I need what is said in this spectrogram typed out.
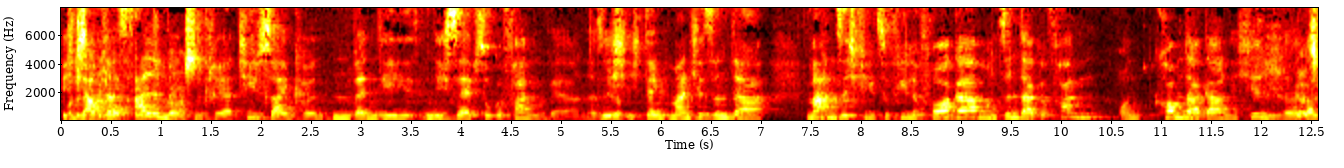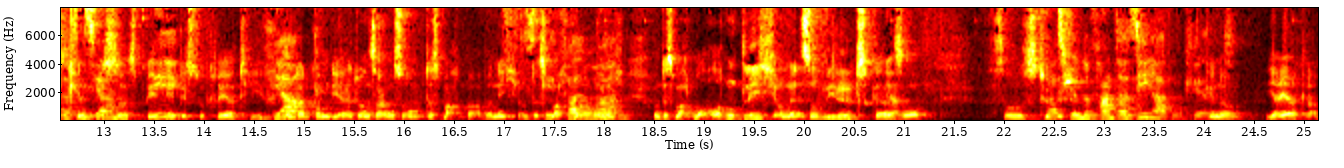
Ich glaube, dass alle Menschen kreativ sein könnten, wenn die nicht selbst so gefangen wären. Also ja. ich, ich denke, manche sind da machen sich viel zu viele Vorgaben und sind da gefangen und kommen da gar nicht hin. Ja, als Kind ja bist du, als Baby Weg. bist du kreativ ja. und dann kommen die Eltern und sagen so, das macht man aber nicht und das, das macht man aber nicht und das macht man ordentlich und nicht so wild, gell, ja. so, so das Typische. Was für eine Fantasie hat ein Kind. Genau, ja, ja, klar.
